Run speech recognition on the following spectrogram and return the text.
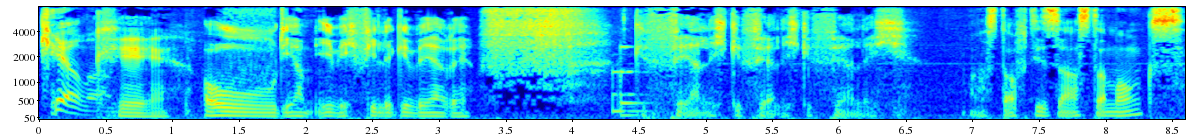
Okay. Oh, die haben ewig viele Gewehre. Gefährlich, gefährlich, gefährlich. Master of Disaster Monks.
